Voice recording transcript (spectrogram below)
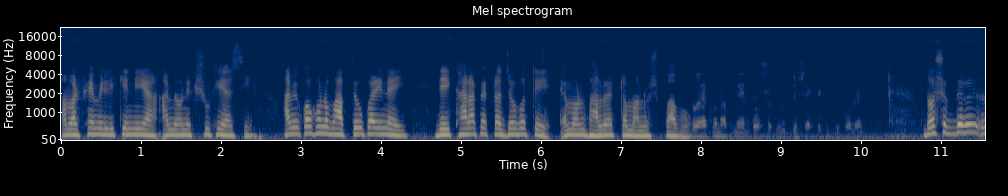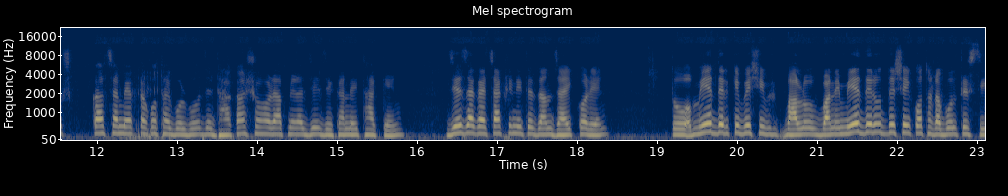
আমার ফ্যামিলিকে নিয়ে আমি অনেক সুখে আছি। আমি কখনো ভাবতেও পারি নাই যে এই খারাপ একটা জগতে এমন ভালো একটা মানুষ পাবো। তো এখন আপনি দর্শকের উদ্দেশ্যে একটা কিছু বলেন। দর্শকদের কাছে আমি একটা কথাই বলব যে ঢাকা শহরে আপনারা যে যেখানেই থাকেন যে জায়গায় চাকরি নিতে যান যাই করেন তো মেয়েদেরকে বেশি ভালো মানে মেয়েদের উদ্দেশ্যে এই কথাটা বলতেছি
